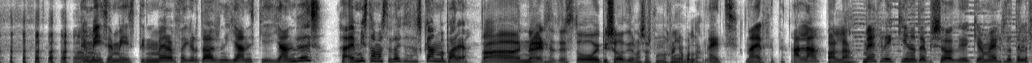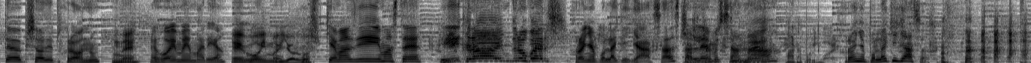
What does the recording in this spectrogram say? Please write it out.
εμείς, εμείς. Την ημέρα που θα γιορτάζουν οι Γιάννης και οι Γιάννηδες, εμείς θα είμαστε εδώ και θα σας κάνουμε παρέα. Α, να έρθετε στο επεισόδιο να σας πούμε χρόνια πολλά. Έτσι, να έρθετε. Αλλά Αλλά, μέχρι εκείνο το επεισόδιο και μέχρι το τελευταίο επεισόδιο του χρόνου, ναι, εγώ είμαι η Μαρία. εγώ είμαι ο Γιώργος. Και μαζί είμαστε οι Crime Groupers. Χρόνια πολλά και γεια σας. Τα Σας λέμε ευχαριστούμε ξανά. Πάρα πολύ. Χρόνια πολλά και γεια σας.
